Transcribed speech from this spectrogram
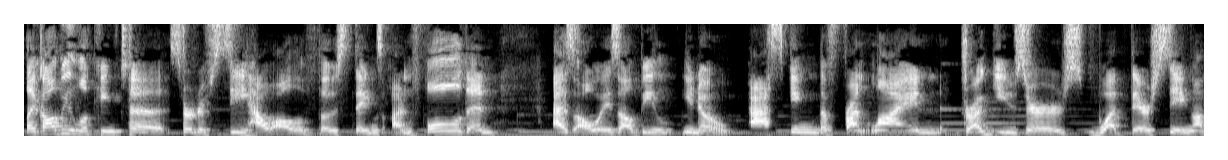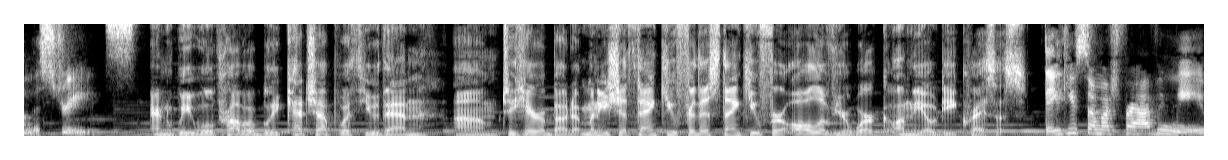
Like I'll be looking to sort of see how all of those things unfold. And as always, I'll be, you know, asking the frontline drug users what they're seeing on the streets. And we will probably catch up with you then um, to hear about it. Manisha, thank you for this. Thank you for all of your work on the OD crisis. Thank you so much for having me.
